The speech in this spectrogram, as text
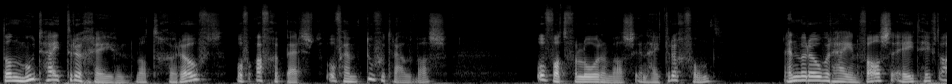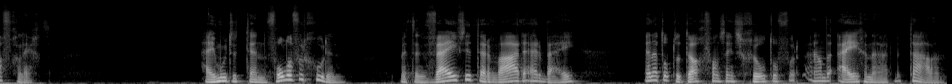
dan moet hij teruggeven wat geroofd of afgeperst of hem toevertrouwd was, of wat verloren was en hij terugvond, en waarover hij een valse eed heeft afgelegd. Hij moet het ten volle vergoeden, met een vijfde der waarde erbij, en het op de dag van zijn schuldoffer aan de eigenaar betalen.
